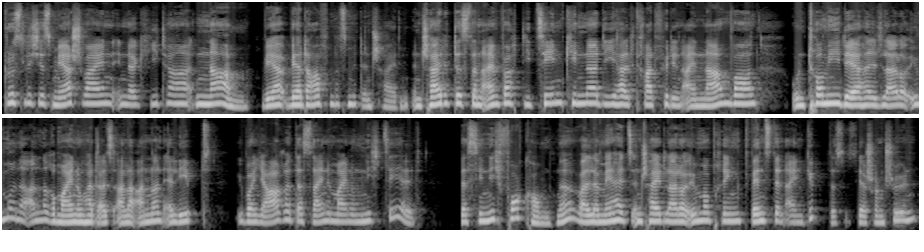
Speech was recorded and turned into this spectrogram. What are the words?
dusseliges Meerschwein in der Kita einen Namen? Wer, wer darf das mitentscheiden? Entscheidet es dann einfach die zehn Kinder, die halt gerade für den einen Namen waren und Tommy, der halt leider immer eine andere Meinung hat als alle anderen, erlebt über Jahre, dass seine Meinung nicht zählt dass sie nicht vorkommt, ne? weil der Mehrheitsentscheid leider immer bringt, wenn es denn einen gibt, das ist ja schon schön,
